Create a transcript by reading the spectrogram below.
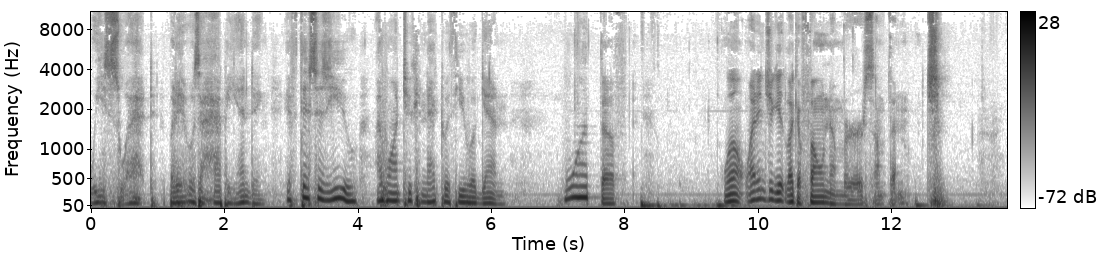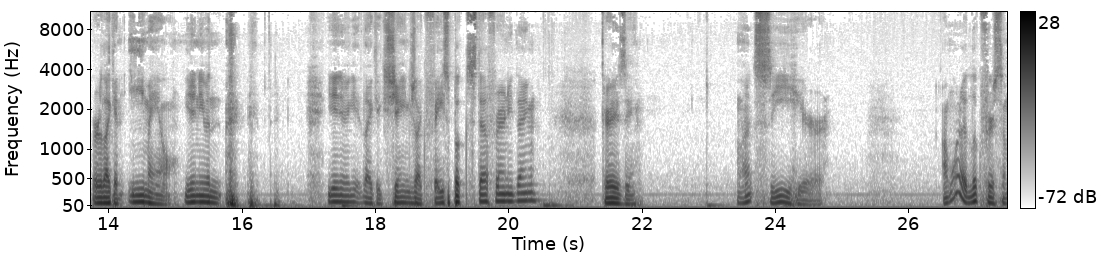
we sweat, but it was a happy ending. If this is you, I want to connect with you again. What the? F- Well, why didn't you get like a phone number or something? Or like an email? You didn't even You didn't even get like exchange like Facebook stuff or anything? Crazy. Let's see here. I want to look for some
